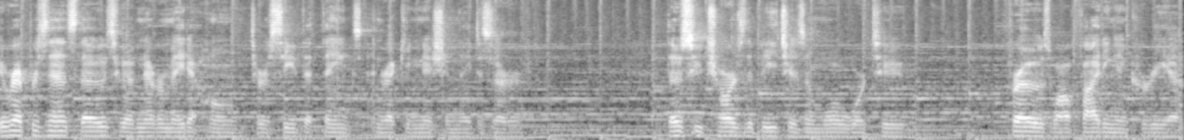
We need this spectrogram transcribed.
It represents those who have never made it home to receive the thanks and recognition they deserve. Those who charged the beaches in World War II, froze while fighting in Korea,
